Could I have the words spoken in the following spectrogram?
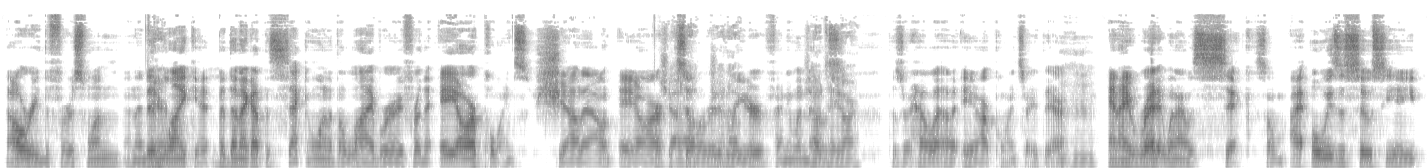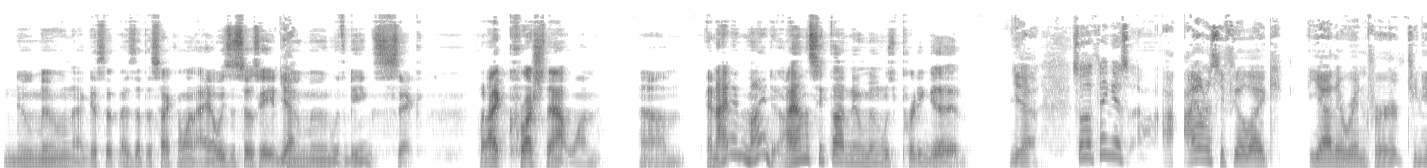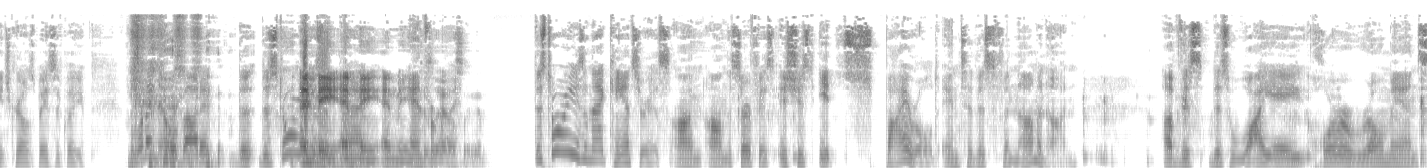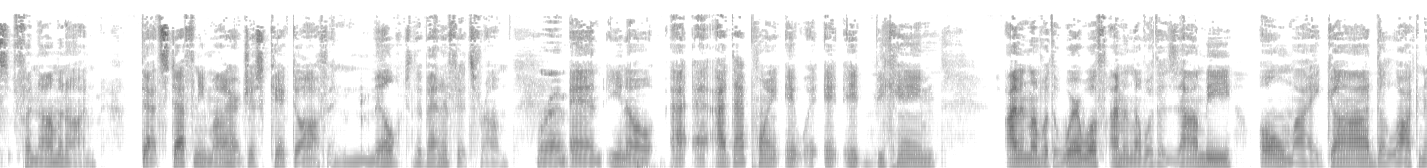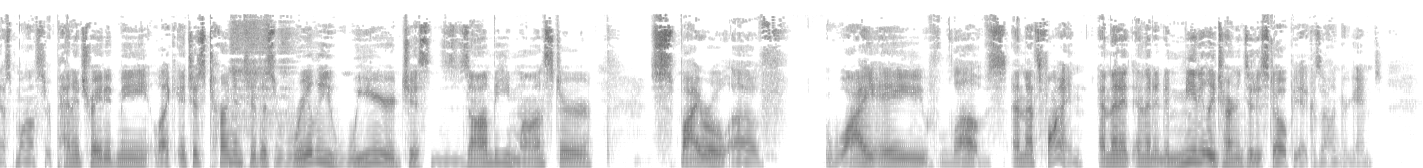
I'll read the first one, and I didn't Fair. like it. But then I got the second one at the library for the AR points. Shout out AR, Shout Accelerated out. Reader, if anyone Shout out knows. to AR. Those are hella uh, AR points right there. Mhm. And I read it when I was sick, so I always associate New Moon. I guess that, is that the second one. I always associate Yeah. New Moon with being sick, but I crushed that one, um, and I didn't mind it. I honestly thought New Moon was pretty good. Yeah. So the thing is, I- honestly feel like, yeah, they're written for teenage girls, basically. But what I know about it, the the story and me, isn't and that- me, and me, and for I the story isn't that cancerous on on the surface. It's just it spiraled into this phenomenon of this this YA horror romance phenomenon that Stephenie Meyer just kicked off and milked the benefits from. right. And you know, at, at- at that point, it it it became, I'm in love with a werewolf. I'm in love with a zombie. Oh my god, the Loch Ness monster penetrated me. Like it just turned into this really weird, just zombie monster spiral of YA loves, and that's fine. And then it and then it immediately turned into dystopia because of Hunger Games.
